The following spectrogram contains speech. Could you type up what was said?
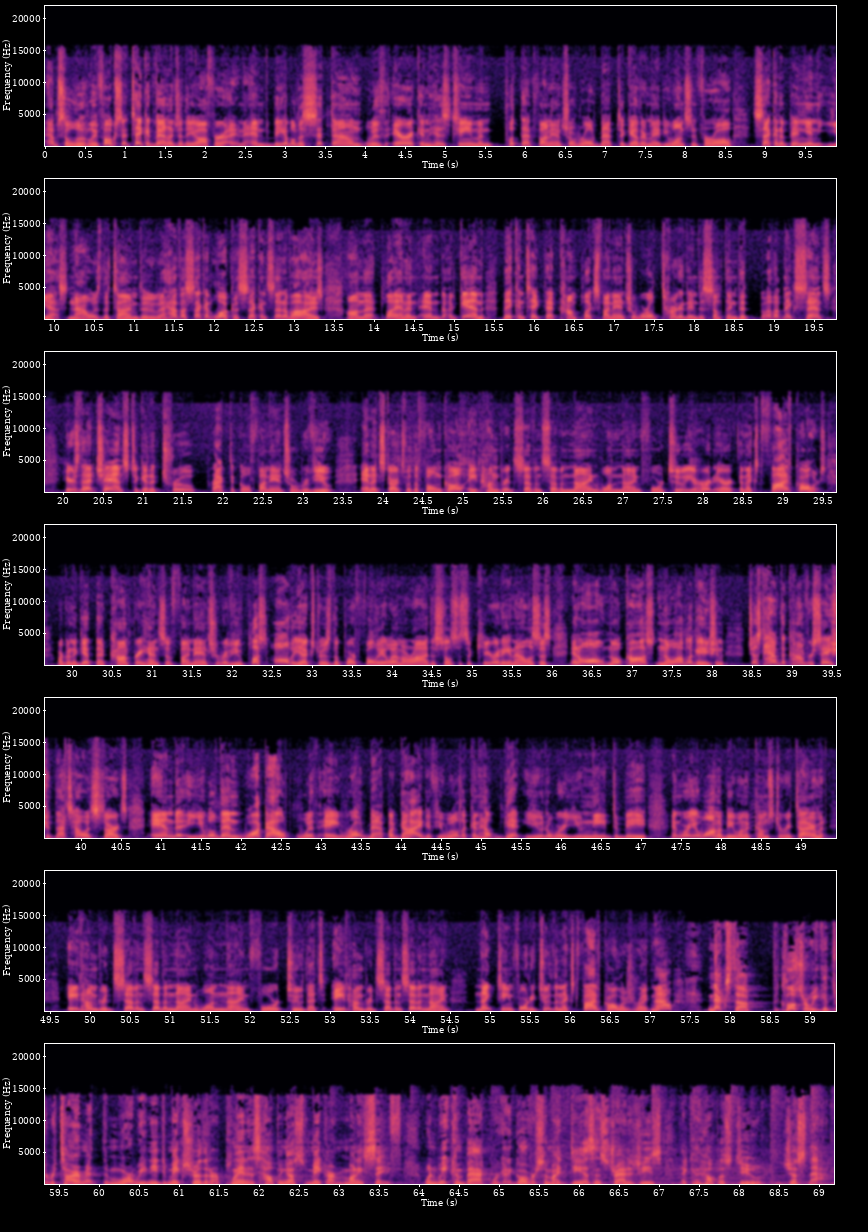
Absolutely. Folks, uh, take advantage of the offer and, and be able to sit down with Eric and his team and put that financial roadmap together, maybe once and for all. Second opinion, yes, now is the time to have a second look, a second set of eyes on that plan. And, and again, they can take that complex financial world, turn it into something that, well, that makes sense. Here's that chance to get a true practical financial review. And it starts with a phone call, 800 779 1942. You heard Eric. The next five callers are going to get that comprehensive financial review, plus all the extras the portfolio MRI, the Social Security analysis, and all. No cost, no obligation. Just have the conversation. That's how it starts. And you will then walk out with a roadmap, a guide, if you will, that can help get you to where you need to be and where you want to be when it comes to retirement. 800 779 1942. That's 800 779 1942. The next five callers right now. Next up, the closer we get to retirement, the more we need to make sure that our plan is helping us make our money safe. When we come back, we're going to go over some ideas and strategies that can help us do just that.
